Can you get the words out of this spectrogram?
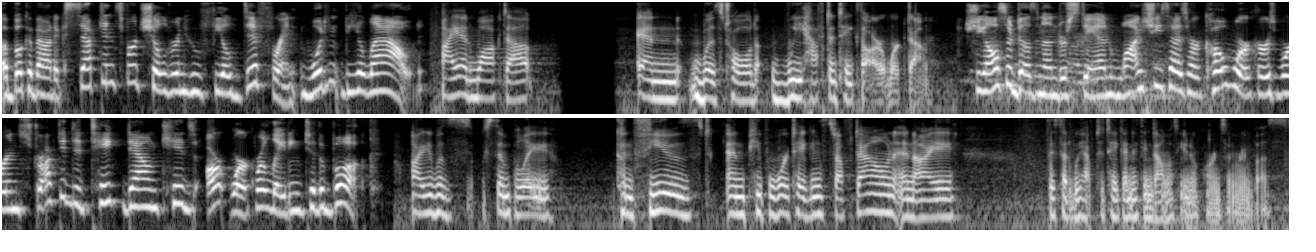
A book about acceptance for children who feel different wouldn't be allowed. I had walked up and was told we have to take the artwork down. She also doesn't understand why she says her coworkers were instructed to take down kids' artwork relating to the book. I was simply confused and people were taking stuff down and I they said we have to take anything down with unicorns and rainbows.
